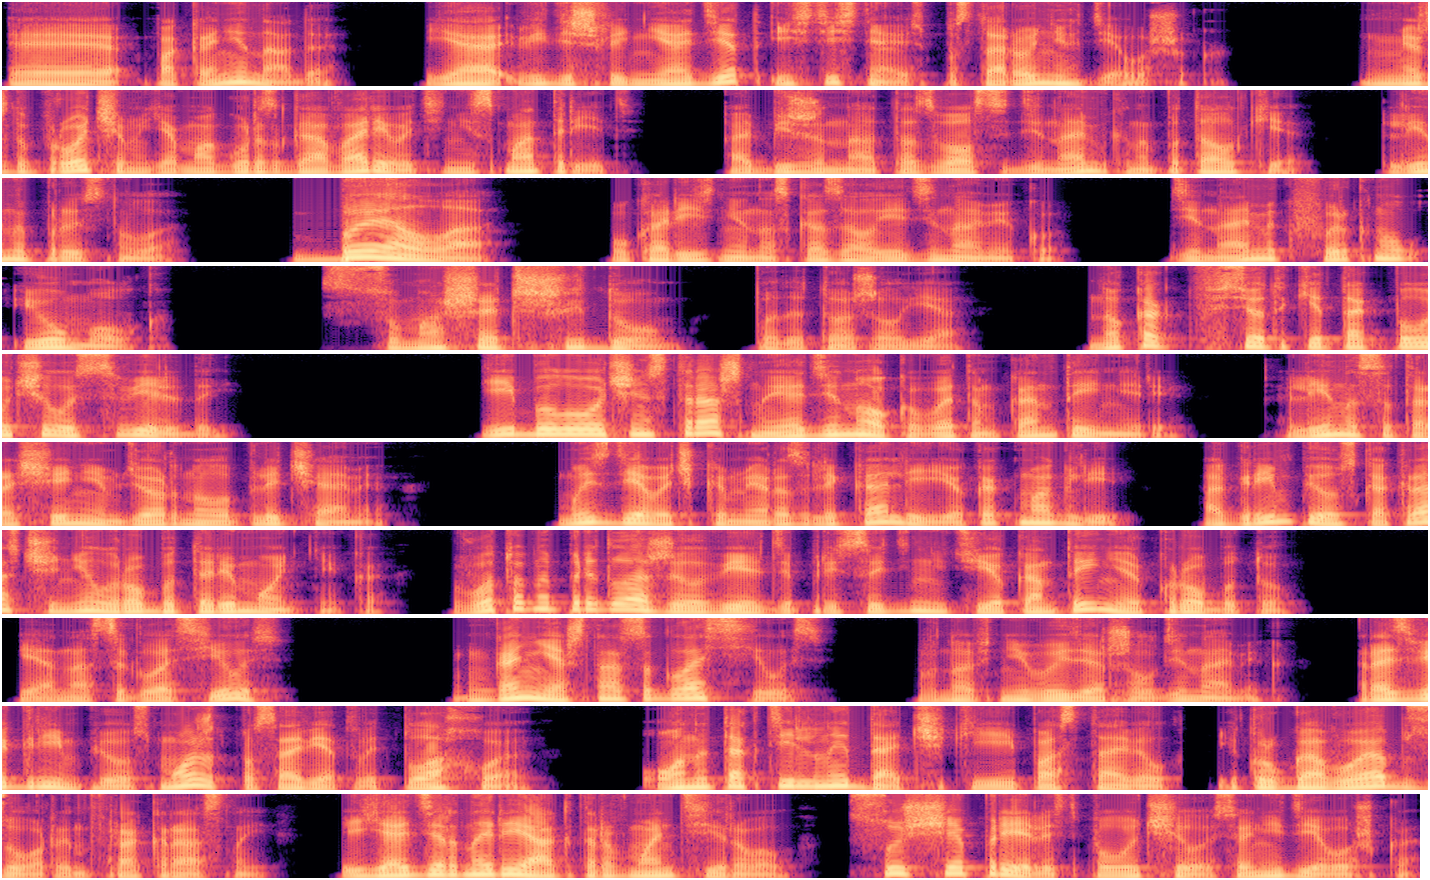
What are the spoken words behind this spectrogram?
«Э, пока не надо. Я, видишь ли, не одет и стесняюсь посторонних девушек. Между прочим, я могу разговаривать и не смотреть. Обиженно отозвался динамик на потолке. Лина прыснула. «Белла!» — укоризненно сказал я динамику. Динамик фыркнул и умолк. «Сумасшедший дом!» — подытожил я. «Но как все-таки так получилось с Вельдой?» Ей было очень страшно и одиноко в этом контейнере. Лина с отвращением дернула плечами. Мы с девочками развлекали ее как могли, а Гримпиус как раз чинил робота-ремонтника. Вот он и предложил Вельде присоединить ее контейнер к роботу. И она согласилась? Конечно, согласилась. Вновь не выдержал динамик. Разве Гримпиус может посоветовать плохое? Он и тактильные датчики ей поставил, и круговой обзор инфракрасный, и ядерный реактор вмонтировал. Сущая прелесть получилась, а не девушка.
